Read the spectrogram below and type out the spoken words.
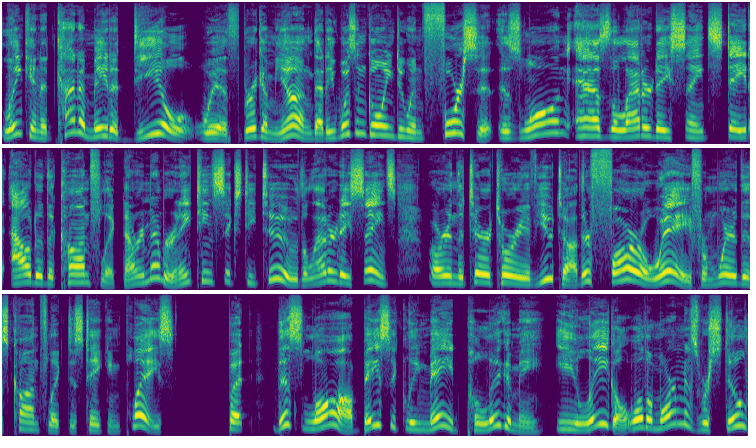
Lincoln had kind of made a deal with Brigham Young that he wasn't going to enforce it as long as the Latter day Saints stayed out of the conflict. Now, remember, in 1862, the Latter day Saints are in the territory of Utah. They're far away from where this conflict is taking place. But this law basically made polygamy illegal. Well, the Mormons were still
